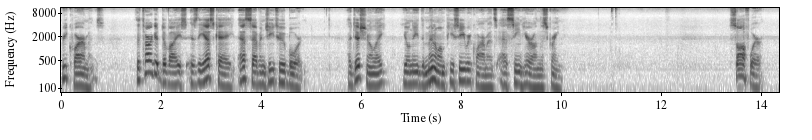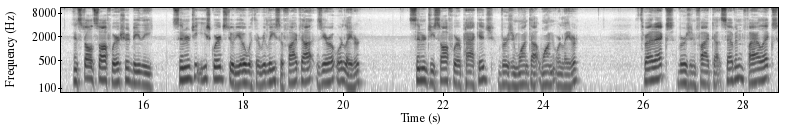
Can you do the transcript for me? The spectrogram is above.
Requirements The target device is the SK S7G2 board. Additionally, you'll need the minimum PC requirements as seen here on the screen. Software. Installed software should be the Synergy E Squared Studio with a release of 5.0 or later, Synergy Software Package version 1.1 or later, ThreadX version 5.7, FileX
